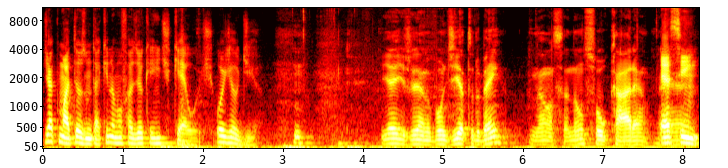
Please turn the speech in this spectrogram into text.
já que o Matheus não está aqui, nós vamos fazer o que a gente quer hoje. Hoje é o dia. E aí, Juliano, bom dia, tudo bem? Nossa, não sou o cara. É, sim.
